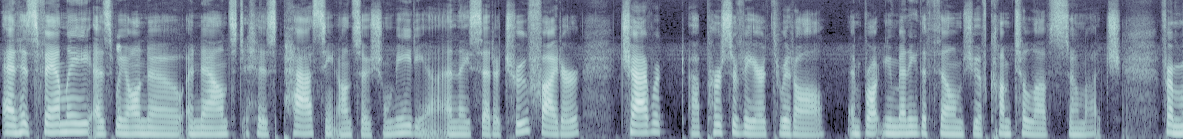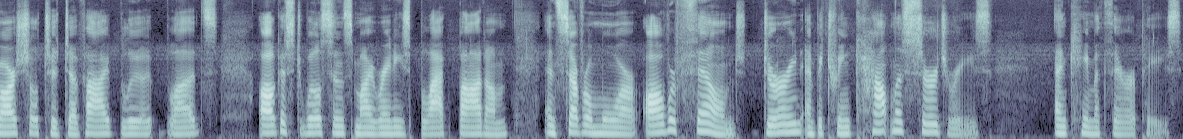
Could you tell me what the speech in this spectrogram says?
And his family, as we all know, announced his passing on social media. And they said, a true fighter, Chadwick uh, persevered through it all and brought you many of the films you have come to love so much. From Marshall to Da 5 Bloods, August Wilson's Ma Rainey's Black Bottom, and several more, all were filmed during and between countless surgeries and chemotherapies.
